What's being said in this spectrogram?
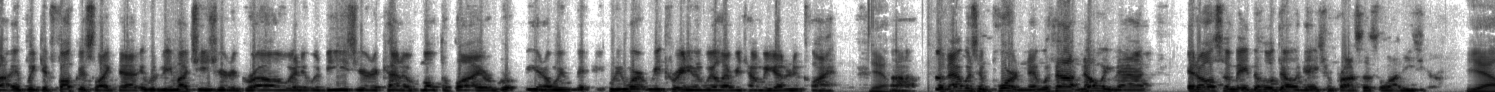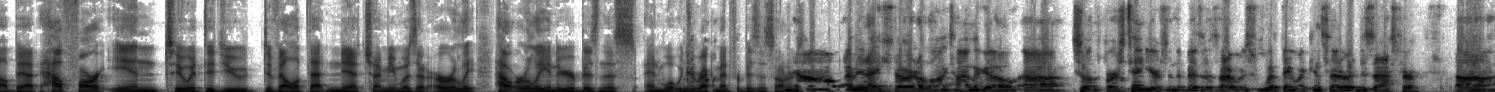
uh, if we could focus like that, it would be much easier to grow and it would be easier to kind of multiply or grow. You know, we, we weren't recreating the wheel every time we got a new client. Yeah. Uh, so that was important. And without knowing that, it also made the whole delegation process a lot easier. Yeah, I'll bet. How far into it did you develop that niche? I mean, was it early? How early into your business, and what would you recommend for business owners? No, mean, I started a long time ago. Uh, so the first 10 years in the business, I was what they would consider a disaster, uh,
